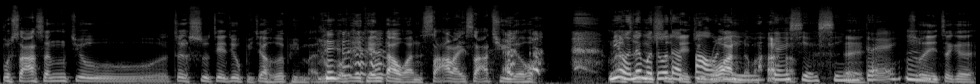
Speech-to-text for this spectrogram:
不杀生就，这个世界就比较和平嘛。如果 一天到晚杀来杀去的话，没有那么多的暴力跟血腥。对，所以这个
